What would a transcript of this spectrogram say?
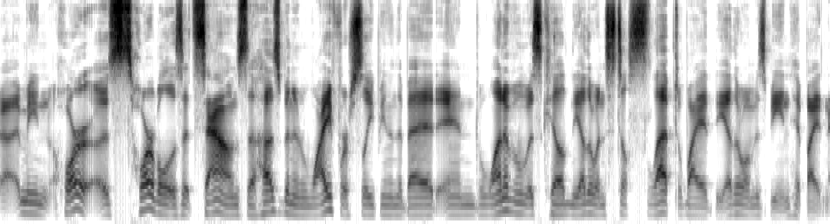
uh, I mean, hor- as horrible as it sounds, the husband and wife were sleeping in the bed, and one of them was killed, and the other one still slept while the other one was being hit by an,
